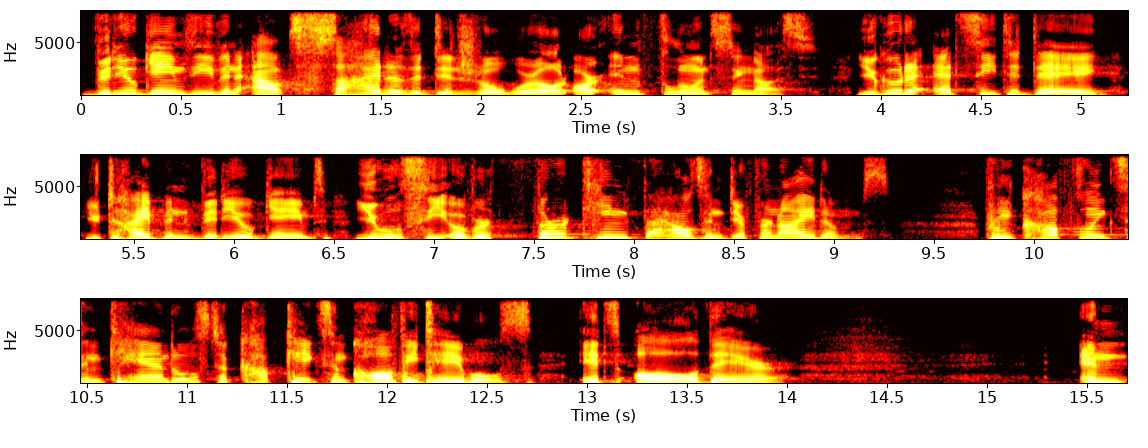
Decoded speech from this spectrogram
Video games, even outside of the digital world, are influencing us. You go to Etsy today, you type in video games, you will see over 13,000 different items. From cufflinks and candles to cupcakes and coffee tables, it's all there. And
